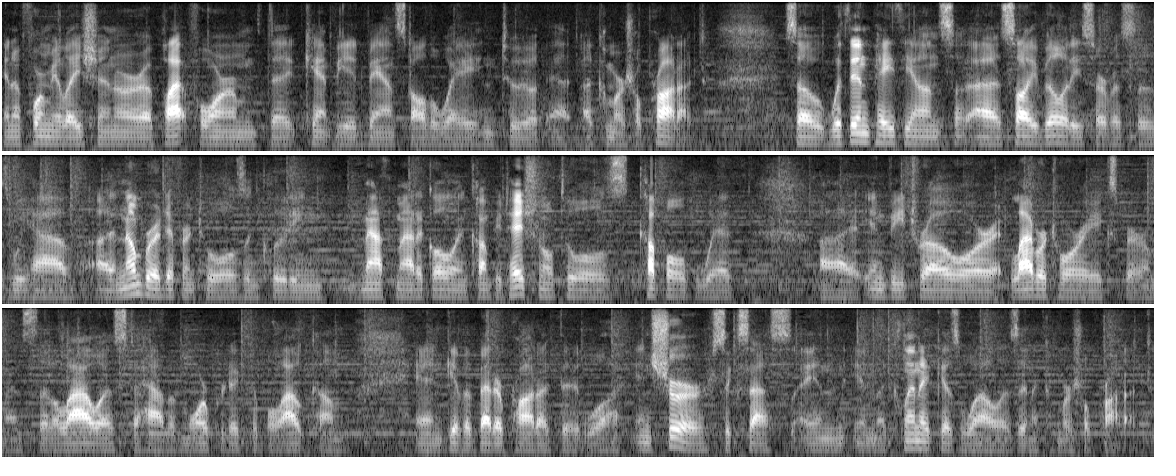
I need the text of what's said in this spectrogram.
in a formulation or a platform that can't be advanced all the way into a, a commercial product. So within Patheon's uh, solubility services, we have a number of different tools, including mathematical and computational tools coupled with uh, in vitro or laboratory experiments that allow us to have a more predictable outcome and give a better product that will ensure success in, in the clinic as well as in a commercial product.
